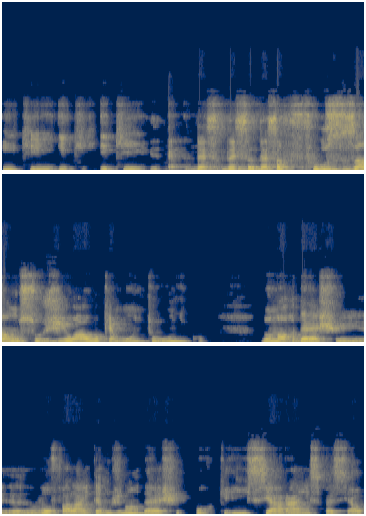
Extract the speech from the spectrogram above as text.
e que, e e que dessa, dessa, dessa fusão surgiu algo que é muito único. No Nordeste, eu vou falar em termos de Nordeste porque, e Ceará em especial,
